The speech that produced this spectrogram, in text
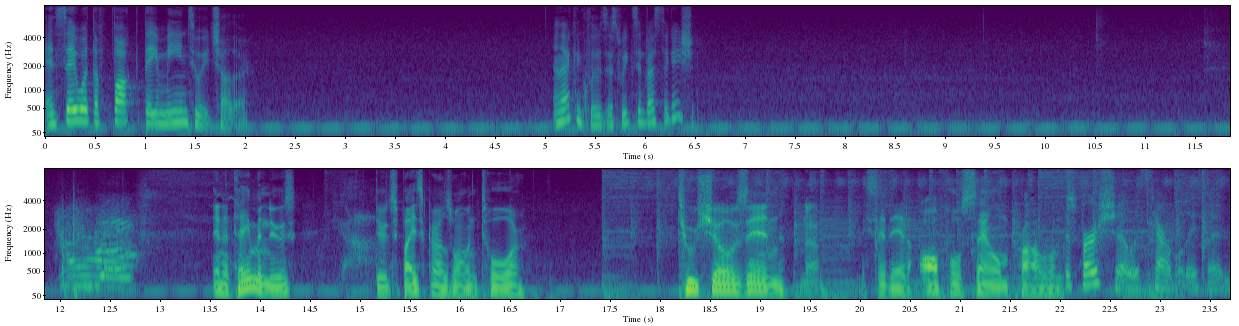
and say what the fuck they mean to each other. And that concludes this week's investigation. Entertainment news. Dude, Spice Girls on tour. Two shows in. No. They said they had awful sound problems. The first show was terrible, they said.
